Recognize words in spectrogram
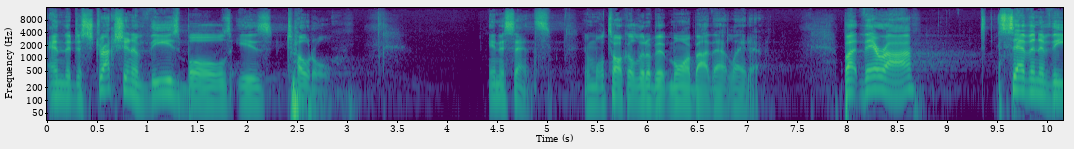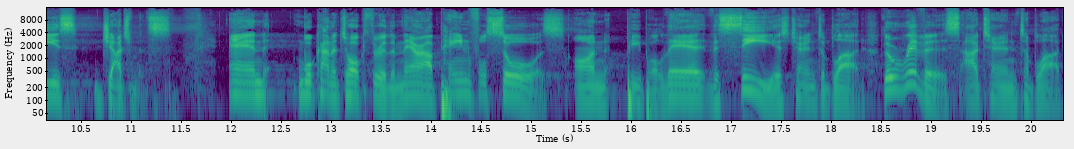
And the destruction of these bowls is total, in a sense. And we'll talk a little bit more about that later. But there are seven of these judgments. And we'll kind of talk through them. There are painful sores on people. There, the sea is turned to blood. The rivers are turned to blood.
